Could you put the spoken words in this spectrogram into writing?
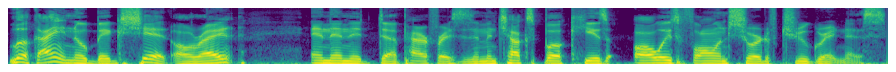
Look, I ain't no big shit, all right. And then it uh, paraphrases him in Chuck's book. He has always fallen short of true greatness.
